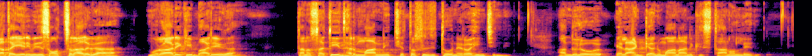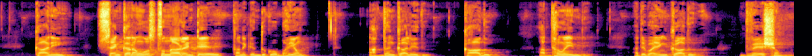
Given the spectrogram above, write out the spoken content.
గత ఎనిమిది సంవత్సరాలుగా మురారికి భార్యగా తన సతీధర్మాన్ని చిత్తశుద్ధితో నిర్వహించింది. అందులో ఎలాంటి అనుమానానికి స్థానం లేదు. కానీ శంకరం వస్తున్నాడంటే తనకెందుకో భయం. అర్థం కాలేదు. కాదు. అర్థమైంది. అది భయం కాదు. ద్వేషం.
